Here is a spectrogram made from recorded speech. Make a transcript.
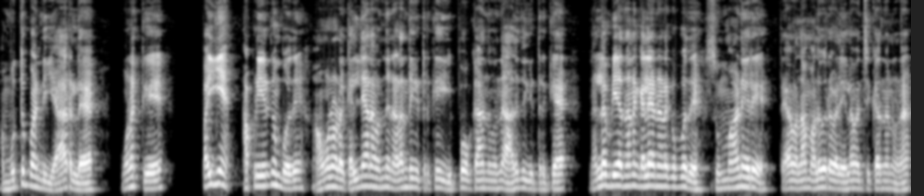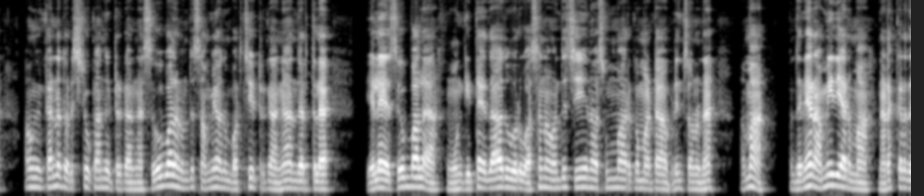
முத்துப்பாண்டி யாரில்? உனக்கு பையன் அப்படி இருக்கும்போது அவனோட கல்யாணம் வந்து நடந்துக்கிட்டு இருக்கு. இப்போ உட்காந்து வந்து அழுதுகிட்டு இருக்க. நல்லபடியாக தானே கல்யாணம் நடக்க போகுது. சும்மானு இரு. தேவையில்லாமல் அழுகிற வேலையெல்லாம் வச்சுக்காதன்னு அவங்க கண்ணை துடைச்சிட்டு உட்காந்துட்டு இருக்காங்க. சிவபாலன் வந்து செம்மையாக வந்து முறைச்சிட்டு இருக்காங்க அந்த இடத்துல. ஏலே சிவபாலா உங்ககிட்ட ஏதாவது ஒரு வசனம் வந்துச்சு நான் சும்மா இருக்க மாட்டேன் அப்படின்னு சொன்னேன் அம்மா அந்த நேரம் அமைதியா இருமா? நடக்கிறத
